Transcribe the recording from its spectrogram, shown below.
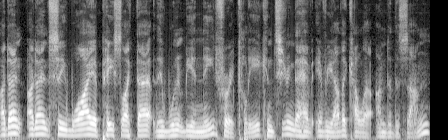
I don't I don't see why a piece like that there wouldn't be a need for a clear, considering they have every other color under the sun.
